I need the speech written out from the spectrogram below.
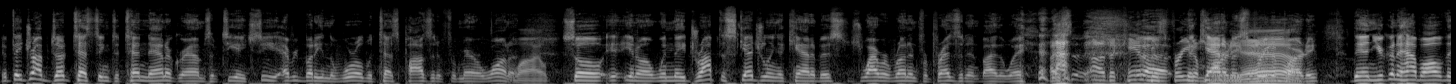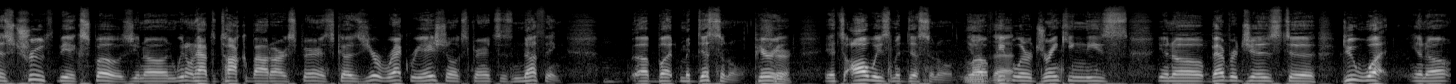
If they drop drug testing to 10 nanograms of THC, everybody in the world would test positive for marijuana. Wild. So, it, you know, when they drop the scheduling of cannabis, which is why we're running for president, by the way. Uh, the cannabis uh, freedom the cannabis party. freedom Yeah. party, then you're going to have all this truth be exposed, you know, and we don't have to talk about our experience because your recreational experience is nothing. Uh, but medicinal, period. Sure. It's always medicinal. You Love know, that. people are drinking these, you know, beverages to do what? You know,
